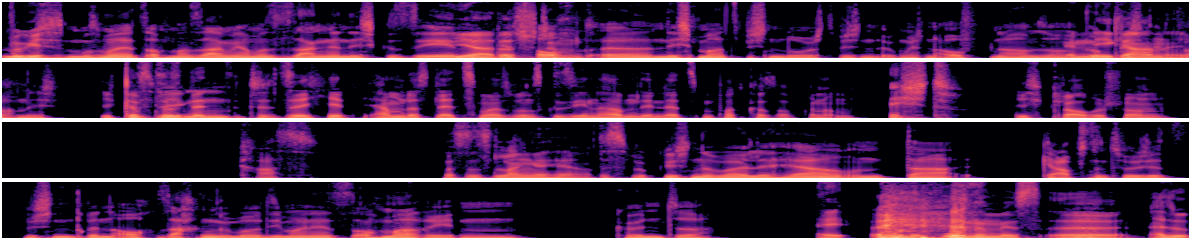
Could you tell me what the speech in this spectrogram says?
wirklich, das muss man jetzt auch mal sagen, wir haben uns lange nicht gesehen. Ja, das stimmt. Auch äh, nicht mal zwischendurch, zwischen irgendwelchen Aufnahmen, sondern Ja, nee, wirklich gar nicht. einfach nicht. Ich glaube, tatsächlich haben wir das letzte Mal, als wir uns gesehen haben, den letzten Podcast aufgenommen. Echt Ich glaube schon. krass. Das ist lange her. Das ist wirklich eine Weile her und da gab es natürlich jetzt zwischendrin auch Sachen, über die man jetzt auch mal reden könnte. Ey, ohne, ohne Miss. äh, also,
